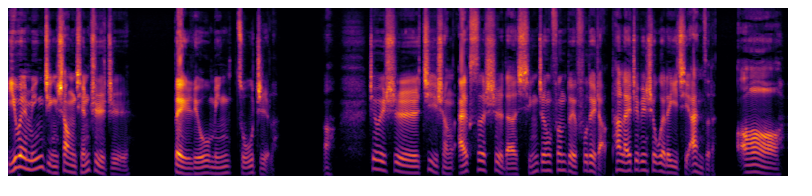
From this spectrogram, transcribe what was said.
一位民警上前制止，被刘明阻止了。啊！这位是冀省 X 市的刑侦分队副队长，他来这边是为了一起案子的。哦，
